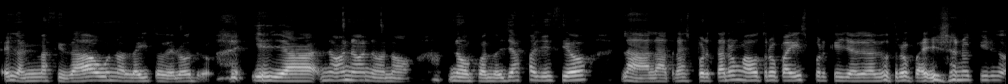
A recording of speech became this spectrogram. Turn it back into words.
en la misma ciudad, uno al ladito del otro. Y ella, no, no, no, no, no, cuando ya falleció, la, la, transportaron a otro país porque ella era de otro país. Ya no quiero.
